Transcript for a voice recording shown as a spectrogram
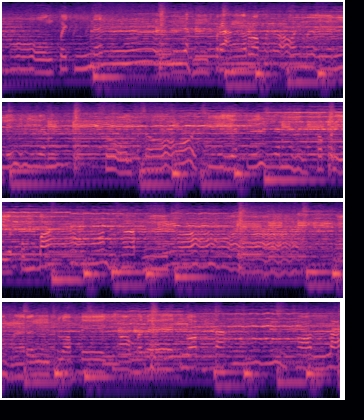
ត្បូងពេជ្រនៅមាសប្រាំងរាប់រយម៉ឺនលានសូមបដូរជាទៀ នក៏ព្រៀបពុំបានហាត់ថាអងរឹងធ្លាប់ដេកអមរែធ្លាប់តាំងផល្លា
